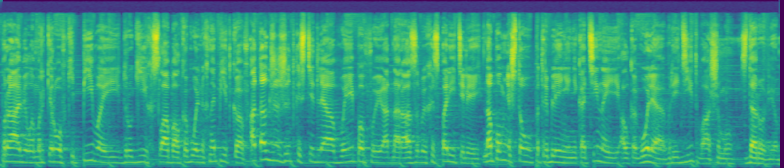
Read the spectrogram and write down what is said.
правила маркировки пива и других слабоалкогольных напитков, а также жидкости для вейпов и одноразовых испарителей. Напомню, что употребление никотина и алкоголя вредит вашему здоровью.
